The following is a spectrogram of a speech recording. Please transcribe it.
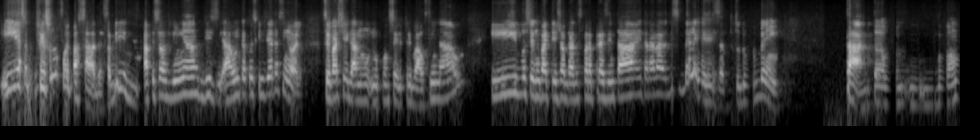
E essa confiança não foi passada, sabe? A pessoa vinha, dizia, a única coisa que dizia era assim, olha, você vai chegar no, no conselho tribal final e você não vai ter jogadas para apresentar, e tal, eu disse, beleza, tudo bem. Tá, então vamos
